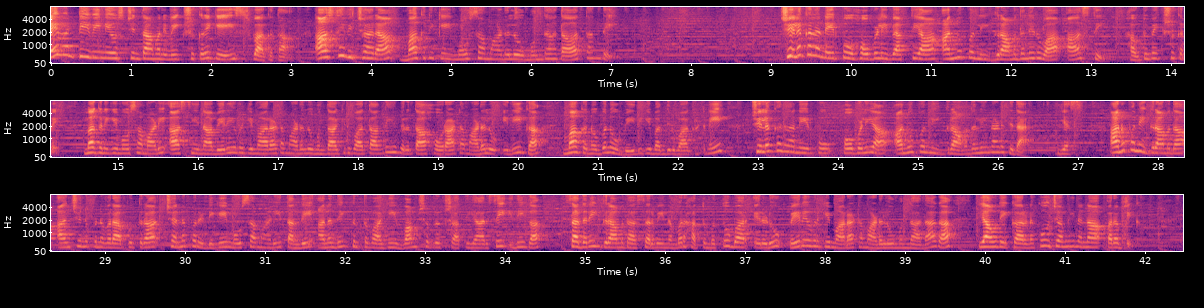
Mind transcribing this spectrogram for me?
A TV news Chintamani ವೀಕ್ಷಕರಿಗೆ ಸ್ವಾಗತ. ಆಸ್ತಿ ವಿಚಾರ ಮಗನಿಗೆ ಮೋಸ ಮಾಡಲು ಮುಂದಾದ ತಂದೆ. ಚಿಲಕಲ ನೇರ್ಪು ಹೋಬಳಿ ವ್ಯಾಪ್ತಿಯ ಅನ್ನುಪಲ್ಲಿ ಗ್ರಾಮದಲ್ಲಿರುವ ಆಸ್ತಿ. ಹೌದು ವೀಕ್ಷಕರೇ ಮಗನಿಗೆ ಮೋಸ ಮಾಡಿ ಆಸ್ತಿಯನ್ನ ಬೇರೆಯವರಿಗೆ ಮಾರಾಟ ಮಾಡಲು ಮುಂದಾಗಿರುವ ತಂದೆಯ ವಿರುದ್ಧ ಹೋರಾಟ ಮಾಡಲು ಇದೀಗ ಮಗನೊಬ್ಬನು ಬೀದಿಗೆ ಬಂದಿರುವ ಘಟನೆ ಚಿಲಕಲ ನೇರ್ಪು ಹೋಬಳಿಯ ಅನುಪಲ್ಲಿ ಗ್ರಾಮದಲ್ಲಿ ನಡೆದಿದೆ. ಎಸ್ ಅನುಪಲಿ ಗ್ರಾಮದ ಅಂಜನಪ್ಪನವರ ಪುತ್ರ ಚೆನ್ನಪ್ಪರೆಡ್ಡಿಗೆ ಮೋಸ ಮಾಡಿ ತಂದೆ ಅನಧಿಕೃತವಾಗಿ ವಂಶವೃಕ್ಷ ತಯಾರಿಸಿ ಇದೀಗ ಸದರಿ ಗ್ರಾಮದ ಸರ್ವೆ ನಂಬರ್ ಹತ್ತೊಂಬತ್ತು ಬಾರ್ ಎರಡು ಬೇರೆಯವರಿಗೆ ಮಾರಾಟ ಮಾಡಲು ಮುಂದಾದಾಗ ಯಾವುದೇ ಕಾರಣಕ್ಕೂ ಜಮೀನನ್ನ ಪರಬೇಕು.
